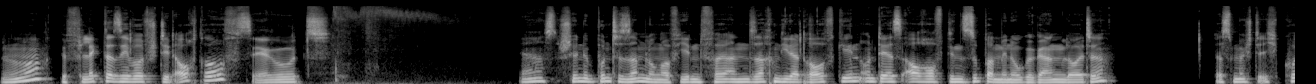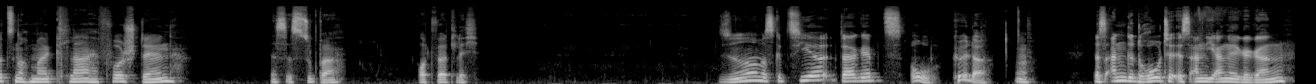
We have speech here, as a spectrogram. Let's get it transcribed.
Ja, gefleckter Seewolf steht auch drauf. Sehr gut. Ja, ist eine schöne bunte Sammlung auf jeden Fall an Sachen, die da drauf gehen. Und der ist auch auf den Super Minnow gegangen, Leute. Das möchte ich kurz nochmal klar hervorstellen. Das ist super. Wortwörtlich. So, was gibt's hier? Da gibt's... Oh, Köhler. Hm. Das Angedrohte ist an die Angel gegangen.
